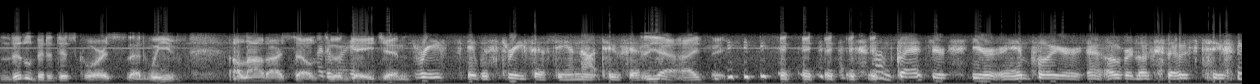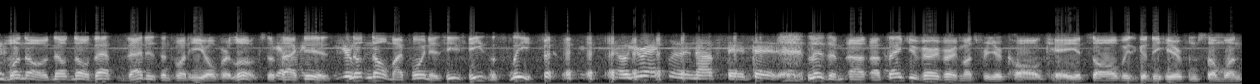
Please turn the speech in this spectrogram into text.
little bit of discourse that we've allowed ourselves to engage in. Three, it was three fifty and not two fifty. Yeah, I see. I'm glad your your employer uh, overlooks those two. Well, no, no, no. That that isn't what he overlooks. The Yeah, fact I- is, no, no. My point is, he's he's asleep. no, you're excellent enough to. to Listen, uh, uh, thank you very, very much for your call, Kay. It's always good to hear from someone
